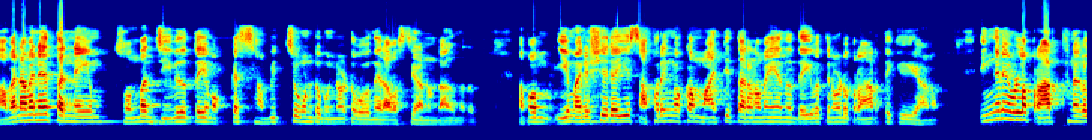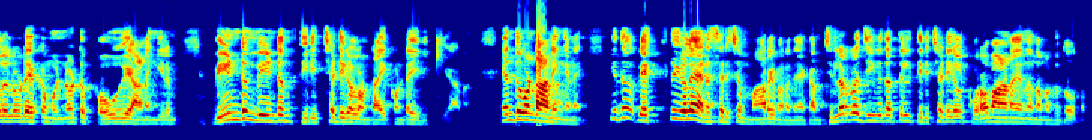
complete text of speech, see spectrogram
അവനവനെ തന്നെയും സ്വന്തം ജീവിതത്തെയും ഒക്കെ ശപിച്ചുകൊണ്ട് മുന്നോട്ട് പോകുന്ന ഒരു അവസ്ഥയാണ് ഉണ്ടാകുന്നത്. അപ്പം ഈ മനുഷ്യരെ ഈ സഫറിംഗ് ഒക്കെ മാറ്റിത്തരണമേ എന്ന് ദൈവത്തിനോട് പ്രാർത്ഥിക്കുകയാണ്. ഇങ്ങനെയുള്ള പ്രാർത്ഥനകളിലൂടെയൊക്കെ മുന്നോട്ട് പോവുകയാണെങ്കിലും വീണ്ടും വീണ്ടും തിരിച്ചടികൾ ഉണ്ടായിക്കൊണ്ടേയിരിക്കുകയാണ്. എന്തുകൊണ്ടാണ് ഇങ്ങനെ ഇത് വ്യക്തികളെ അനുസരിച്ച് മാറി പറഞ്ഞേക്കാം. ചിലരുടെ ജീവിതത്തിൽ തിരിച്ചടികൾ കുറവാണ് എന്ന് നമുക്ക് തോന്നും.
